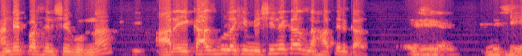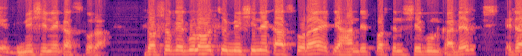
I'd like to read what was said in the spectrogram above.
হান্ড্রেড পার্সেন্ট সেগুন। না? আর এই কাজগুলা কি মেশিনে কাজ না হাতের কাজ? মেশিনে কাজ করা। দর্শক এগুলো হচ্ছে মেশিনে কাজ করা। এটি হান্ড্রেড পার্সেন্ট সেগুন কাঠের। এটা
